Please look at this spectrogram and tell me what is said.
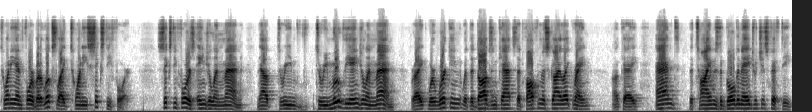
20 and 4, but it looks like 2064. 64 is angel and man. Now, to, re to remove the angel and man, right, we're working with the dogs and cats that fall from the sky like rain, okay, and the time is the golden age, which is 50.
